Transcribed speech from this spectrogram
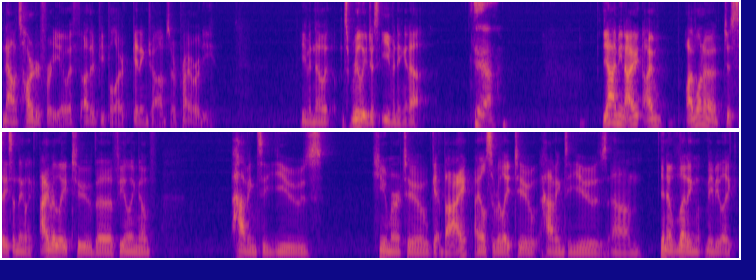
now it's harder for you if other people are getting jobs or priority, even though it, it's really just evening it up. Yeah. Yeah, I mean, I I I want to just say something like I relate to the feeling of having to use humor to get by. I also relate to having to use, um, you know, letting maybe like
